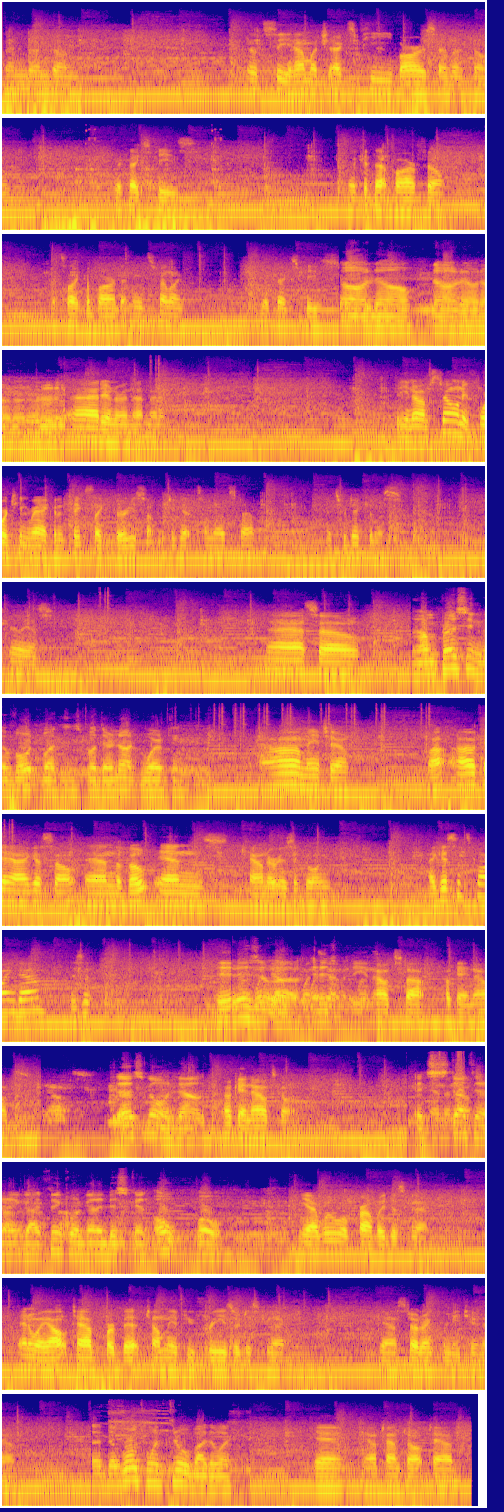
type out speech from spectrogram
dun dun dun. Let's see how much XP bars have I filled with XPs. Look at that bar fill. It's like a bar that needs filling with XPs. Oh no, no, no, no, no, no, no, no. I didn't earn that many. But you know, I'm still only 14 rank, and it takes like 30 something to get some of that stuff. It's ridiculous. It really is. Uh, so, I'm pressing the vote buttons, but they're not working. Oh, me too. Well, okay, I guess so. And the vote ends counter isn't going. I guess it's going down. Is it? It is, went down uh, it is- 170 and now it's stopped. Okay, now it's now it's. It's going down. Okay, now it's going. It's stuttering. outside. I think we're gonna disconnect. Oh, whoa. Yeah, we will probably disconnect. Anyway, Alt tab for a bit. Tell me if you freeze or disconnect. Yeah, stuttering for me too now. Uh, the vote went through, by the way. Yeah, now time to Alt tab.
